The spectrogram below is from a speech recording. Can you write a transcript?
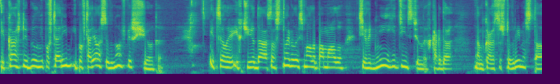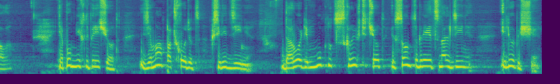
и каждый был неповторим и повторялся вновь без счета. И целая их череда составилась мало-помалу тех дней единственных, когда нам кажется, что время стало. Я помню их наперечет – Зима подходит к середине. Дороги мукнут, с крыш течет, и солнце греется на льдине. И любящие,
